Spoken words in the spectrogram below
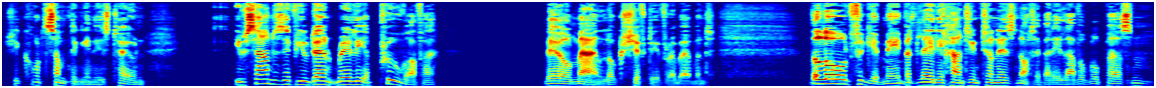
She caught something in his tone. You sound as if you don't really approve of her. The old man looked shifty for a moment. The Lord forgive me, but Lady Huntingdon is not a very lovable person.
